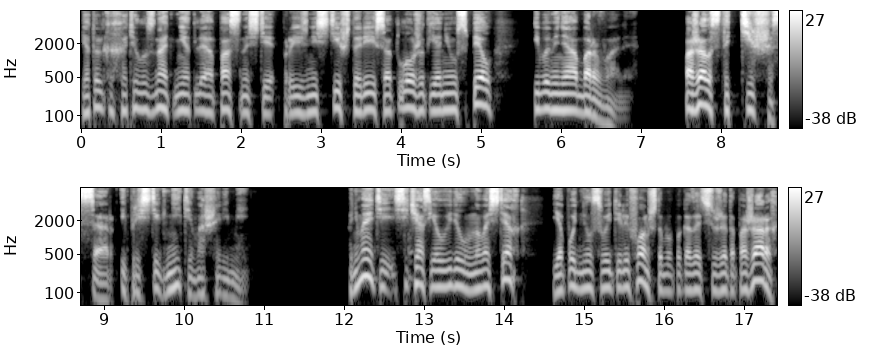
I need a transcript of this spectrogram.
«я только хотел узнать, нет ли опасности произнести, что рейс отложит, я не успел», — ибо меня оборвали. Пожалуйста, тише, сэр, и пристегните ваш ремень. Понимаете, сейчас я увидел в новостях, я поднял свой телефон, чтобы показать сюжет о пожарах,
